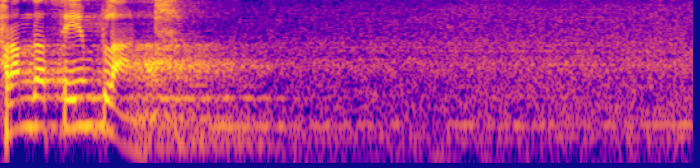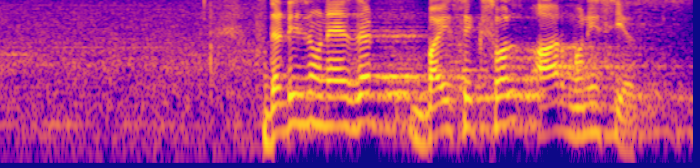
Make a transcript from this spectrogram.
from the same plant. That is known as that bisexual or monoecious.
